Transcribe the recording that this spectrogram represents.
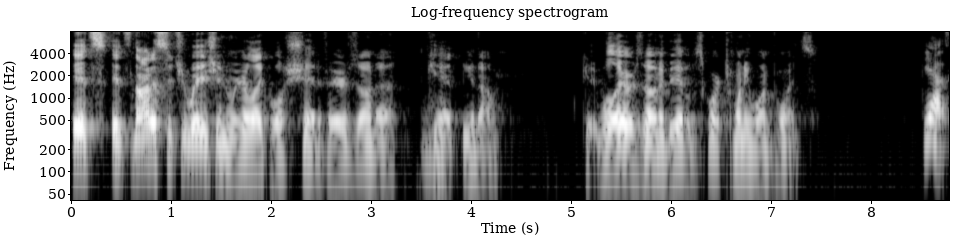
it's it's not a situation where you're like, well, shit, if Arizona can't, you know, will Arizona be able to score 21 points? Yes.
